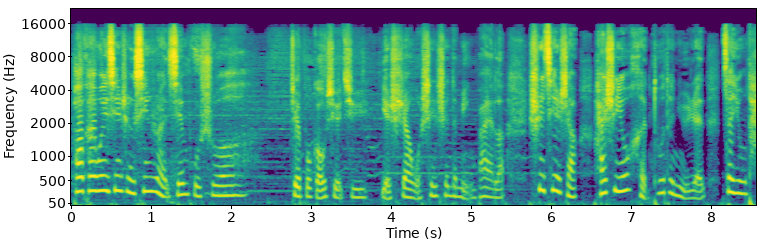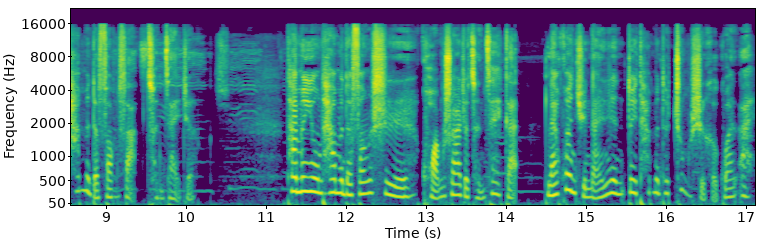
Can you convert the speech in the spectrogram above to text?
抛开魏先生心软先不说。这部狗血剧也是让我深深的明白了，世界上还是有很多的女人在用他们的方法存在着。他们用他们的方式狂刷着存在感，来换取男人对他们的重视和关爱。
